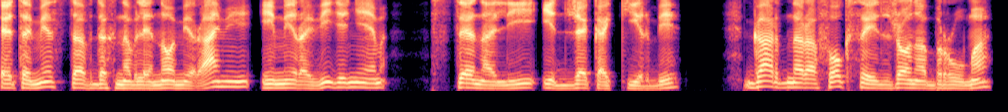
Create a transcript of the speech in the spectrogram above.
Это место вдохновлено мирами и мировидением Стена Ли и Джека Кирби, Гарднера Фокса и Джона Брума,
